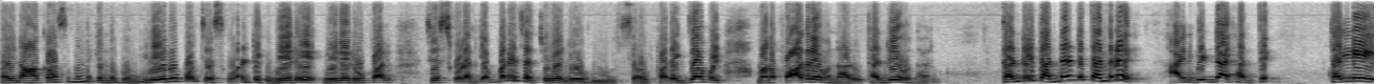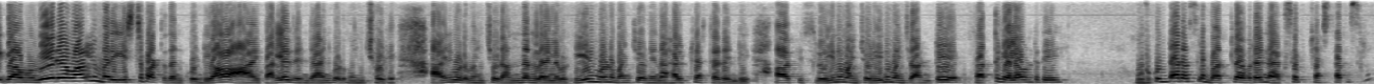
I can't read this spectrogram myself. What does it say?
పైన ఆకాశం ఉంది కింద భూమి. ఏ రూపం చేసుకో అంటే వేరే వేరే రూపాలు చేసుకోవడానికి ఎవరైనా సరే చూడండి. ఫర్ ఎగ్జాంపుల్ మన ఫాదరే ఉన్నారు తండ్రే ఉన్నారు. తండ్రి తండ్రి అంటే తండ్రే. ఆయన బిడ్డ అంతే. తల్లి వేరే వాళ్ళని మరి ఇష్టపడుతుంది అనుకోండి "ఆ, ఆయన పర్లేదండి ఆయన కూడా మంచోడే. ఆయన కూడా మంచోడు అందరి లైన్లో పెట్టి ఈయన కూడా మంచోడు నేను హెల్ప్ చేస్తాడండి ఆఫీస్లో. ఈయన మంచోడు ఈయన మంచి అంటే భర్తకి ఎలా ఉంటుంది? ఊరుకుంటారు అసలు భర్తలు ఎవరైనా యాక్సెప్ట్ చేస్తారు అసలు?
